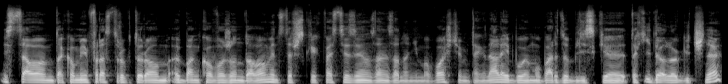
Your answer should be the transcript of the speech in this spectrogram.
i z całą taką infrastrukturą bankowo-rządową, więc te wszystkie kwestie związane z anonimowością i tak dalej były mu bardzo bliskie tak ideologicznie.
